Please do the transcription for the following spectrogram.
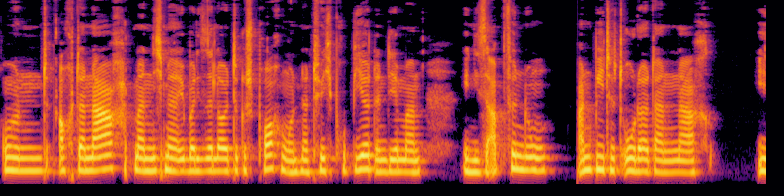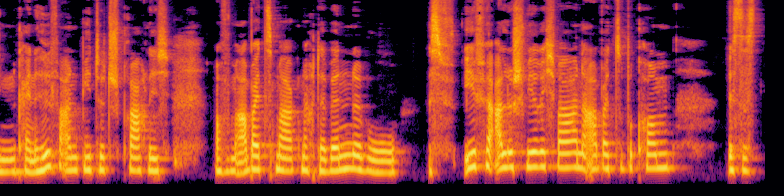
Und auch danach hat man nicht mehr über diese Leute gesprochen und natürlich probiert, indem man ihnen diese Abfindung anbietet oder dann nach ihnen keine Hilfe anbietet, sprachlich auf dem Arbeitsmarkt nach der Wende, wo es eh für alle schwierig war, eine Arbeit zu bekommen, ist es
